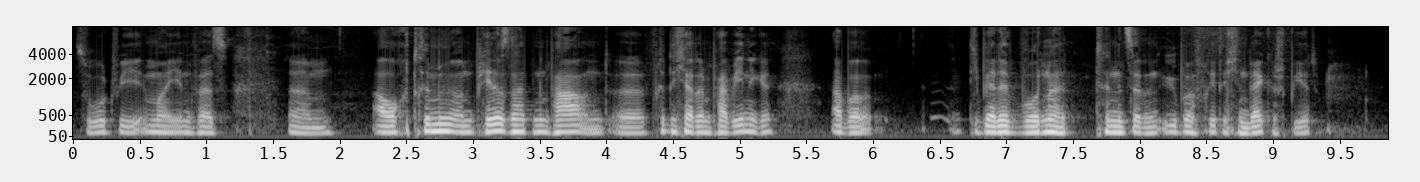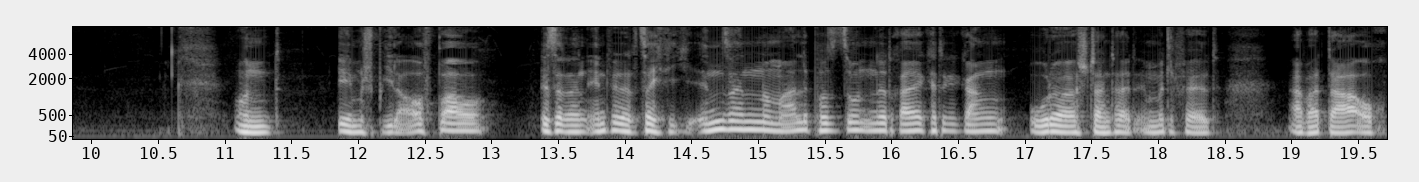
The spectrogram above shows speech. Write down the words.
So gut wie immer jedenfalls. Ähm, auch Trimmel und Petersen hatten ein paar und äh, Friedrich hatte ein paar wenige. Aber die Bälle wurden halt tendenziell dann über Friedrich hinweggespielt. Und im Spielaufbau ist er dann entweder tatsächlich in seine normale Position in der Dreierkette gegangen oder stand halt im Mittelfeld, aber da auch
